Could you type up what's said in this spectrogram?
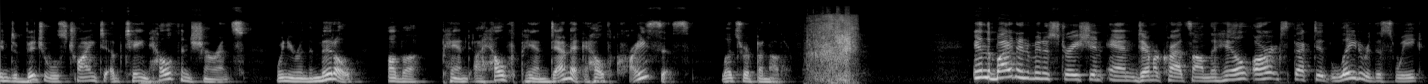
individuals trying to obtain health insurance when you're in the middle of a a health pandemic, a health crisis. Let's rip another. And the Biden administration and Democrats on the Hill are expected later this week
